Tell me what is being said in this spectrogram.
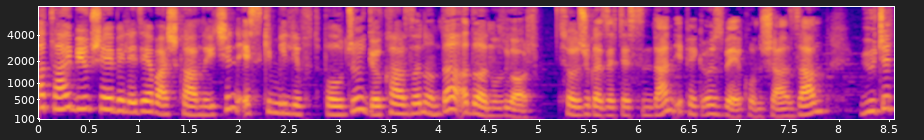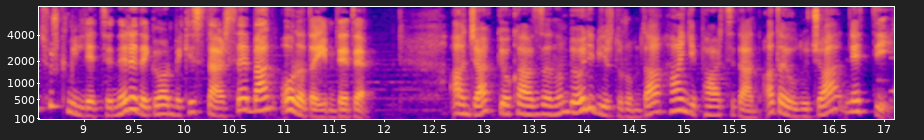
Hatay Büyükşehir Belediye Başkanlığı için eski milli futbolcu Gökhan Zan'ın da adı anılıyor. Sözcü gazetesinden İpek Özbey'e konuşan Zan, Yüce Türk milleti nerede görmek isterse ben oradayım dedi. Ancak Gökhan Zan'ın böyle bir durumda hangi partiden aday olacağı net değil.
